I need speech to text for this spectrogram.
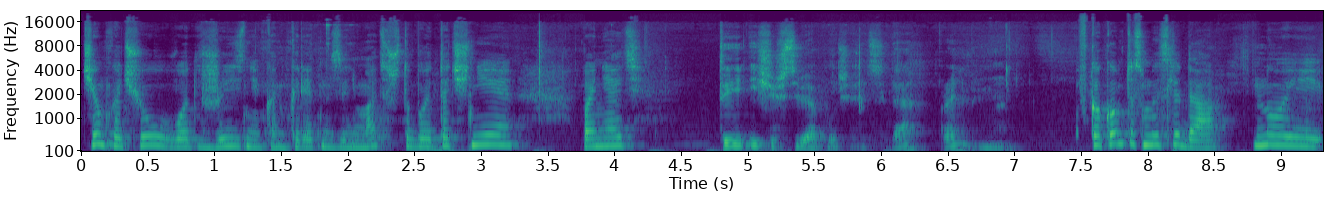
Чем хочу вот в жизни конкретно заниматься, чтобы точнее понять. Ты ищешь себя, получается, да? Правильно понимаю? В каком-то смысле да. Но и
